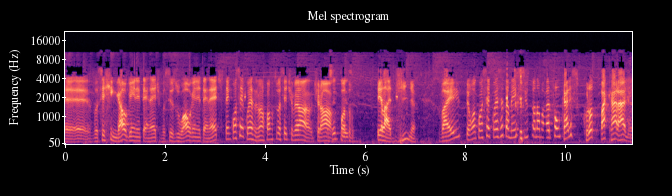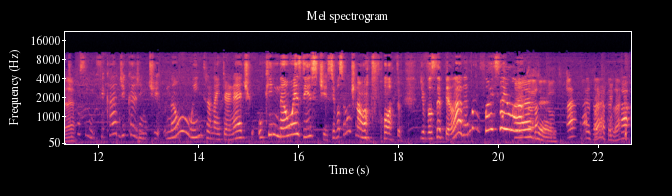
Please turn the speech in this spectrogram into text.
é, você xingar alguém na internet, você zoar alguém na internet, isso tem consequências. Da mesma forma que se você tiver uma- tirar uma foto peladinha, vai ter uma consequência também se o seu namorado for um cara escroto pra caralho, né? Tipo assim, fica a dica, gente. Não entra na internet o que não existe. Se você não tirar uma foto de você pelada, não vai sair lá. É, velho. Ah, exato, exato. Ah,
